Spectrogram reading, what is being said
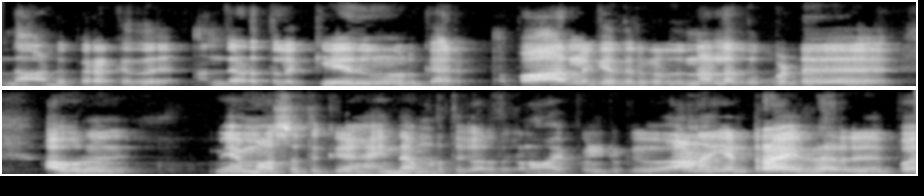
இந்த ஆண்டு பிறக்குது. அந்த இடத்துல கேதுவும் இருக்கார். அப்போ ஆறில் கேது இருக்கிறது நல்லது. பட்டு அவரும் மே மாதத்துக்கு ஐந்தாம் இடத்துக்கு வரதுக்கான வாய்ப்புகள் இருக்குது ஆனால் என்ட்ராயிடுறாரு இப்போ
